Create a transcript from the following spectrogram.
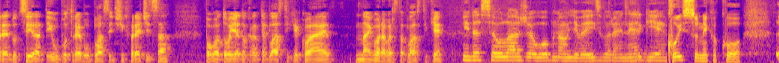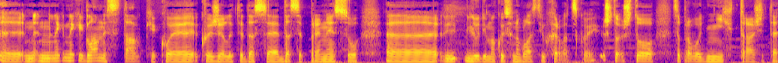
reducirati upotrebu plastičnih vrećica, pogotovo jednokratne plastike koja je najgora vrsta plastike. I da se ulaže u obnovljive izvore energije. Koji su nekako e, ne- ne- neke glavne stavke koje, koje želite da se, da se prenesu e, ljudima koji su na vlasti u Hrvatskoj? Što, što zapravo od njih tražite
